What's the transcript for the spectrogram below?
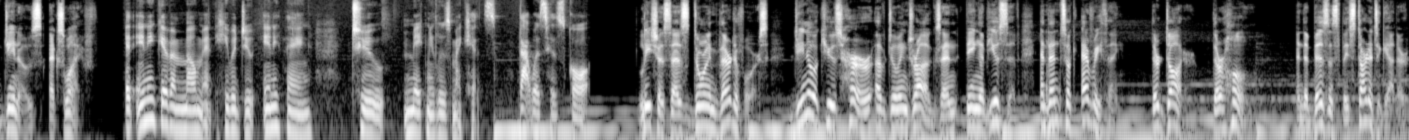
Dino's ex wife. At any given moment, he would do anything to make me lose my kids. That was his goal. Leisha says during their divorce, Dino accused her of doing drugs and being abusive, and then took everything their daughter, their home, and the business they started together,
